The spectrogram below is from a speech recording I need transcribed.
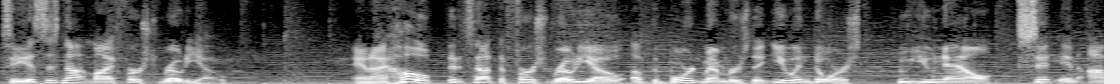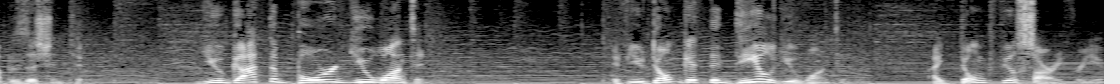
See, this is not my first rodeo. And I hope that it's not the first rodeo of the board members that you endorsed who you now sit in opposition to. You got the board you wanted. If you don't get the deal you wanted, I don't feel sorry for you.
